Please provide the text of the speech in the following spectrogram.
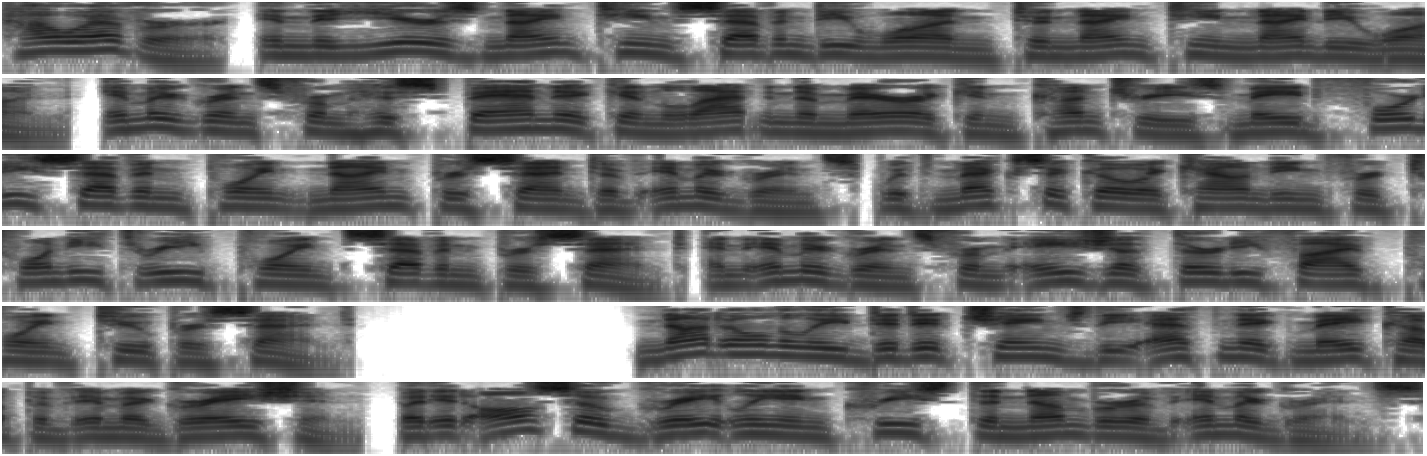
However, in the years 1971 to 1991, immigrants from Hispanic and Latin American countries made 47.9% of immigrants with Mexico accounting for 23.7% and immigrants from Asia 35.2%. Not only did it change the ethnic makeup of immigration, but it also greatly increased the number of immigrants.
